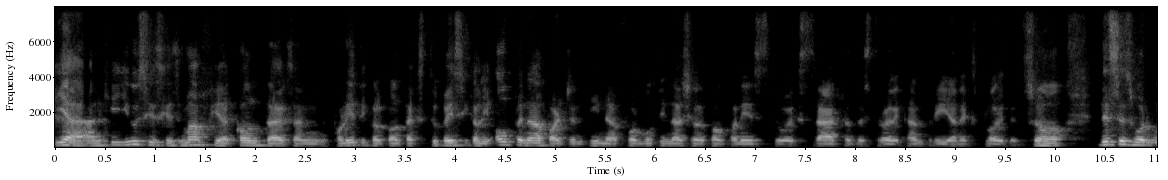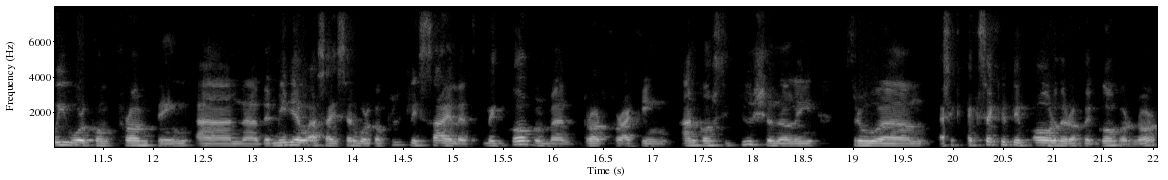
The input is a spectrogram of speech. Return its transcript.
Yeah, and he uses his mafia contacts and political contacts to basically open up Argentina for multinational companies to extract and destroy the country and exploit it. So this is what we were confronting, and uh, the media, as I said, were completely silent. The government brought fracking unconstitutionally through um, executive order of the governor.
